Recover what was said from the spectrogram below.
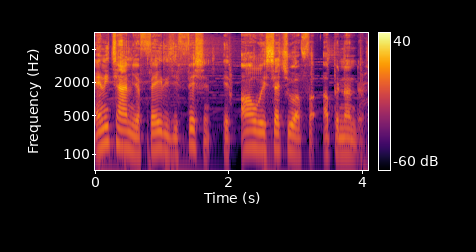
Anytime your fade is efficient, it always sets you up for up and unders.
